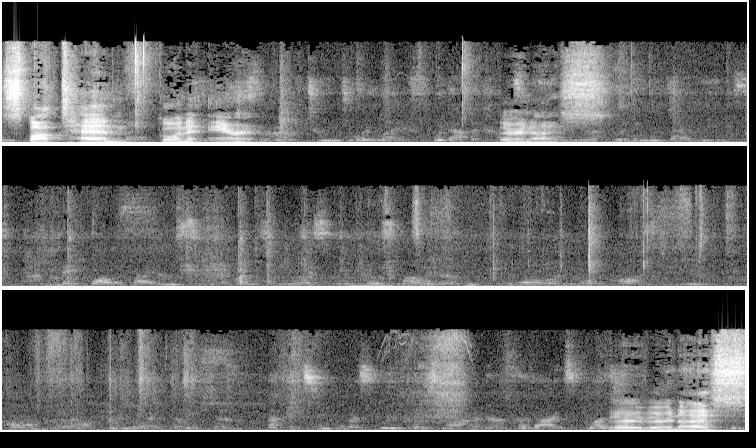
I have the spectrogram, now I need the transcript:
Spot 10 going to Aaron. Very nice. Very, very nice.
